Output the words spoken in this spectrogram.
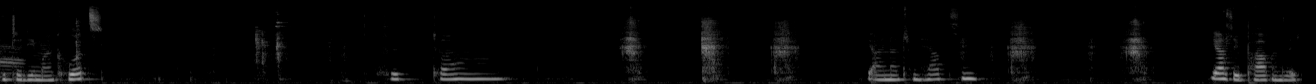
fütter die mal kurz. Füttern. Die hat schon Herzen. Ja, sie paaren sich.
